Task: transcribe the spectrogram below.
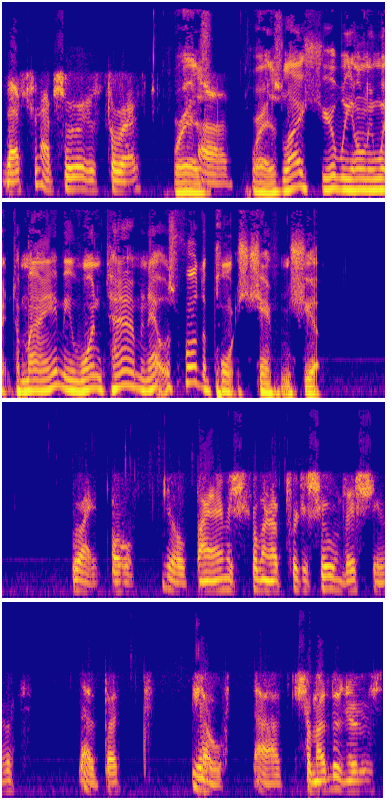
That's absolutely correct. Whereas, Uh, whereas last year we only went to Miami one time, and that was for the points championship. Right. Well, you know, Miami's coming up pretty soon this year. Uh, but, you know, uh, some other news.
